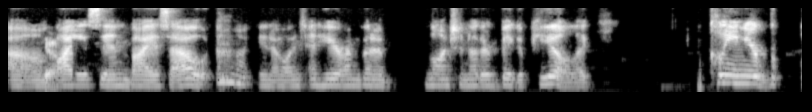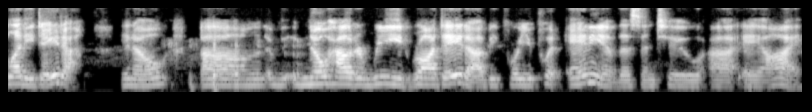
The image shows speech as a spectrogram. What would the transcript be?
um, yeah. bias in, bias out, you know, and, and here I'm going to launch another big appeal like clean your bloody data you know um, know how to read raw data before you put any of this into uh, ai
